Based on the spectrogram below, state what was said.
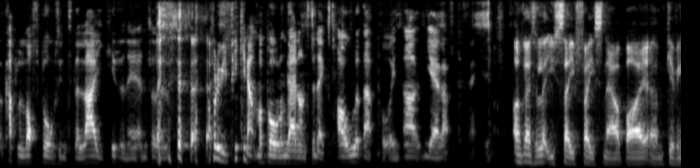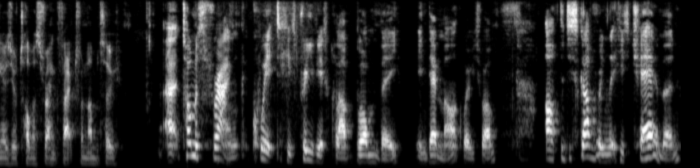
a couple of lost balls into the lake, isn't it? And sort of, I'll probably be picking up my ball and going on to the next hole at that point. Uh, yeah, that's perfected. I'm going to let you save face now by um, giving us your Thomas Frank fact from number two. Uh, Thomas Frank quit his previous club, Brøndby, in Denmark, where he's from, after discovering that his chairman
